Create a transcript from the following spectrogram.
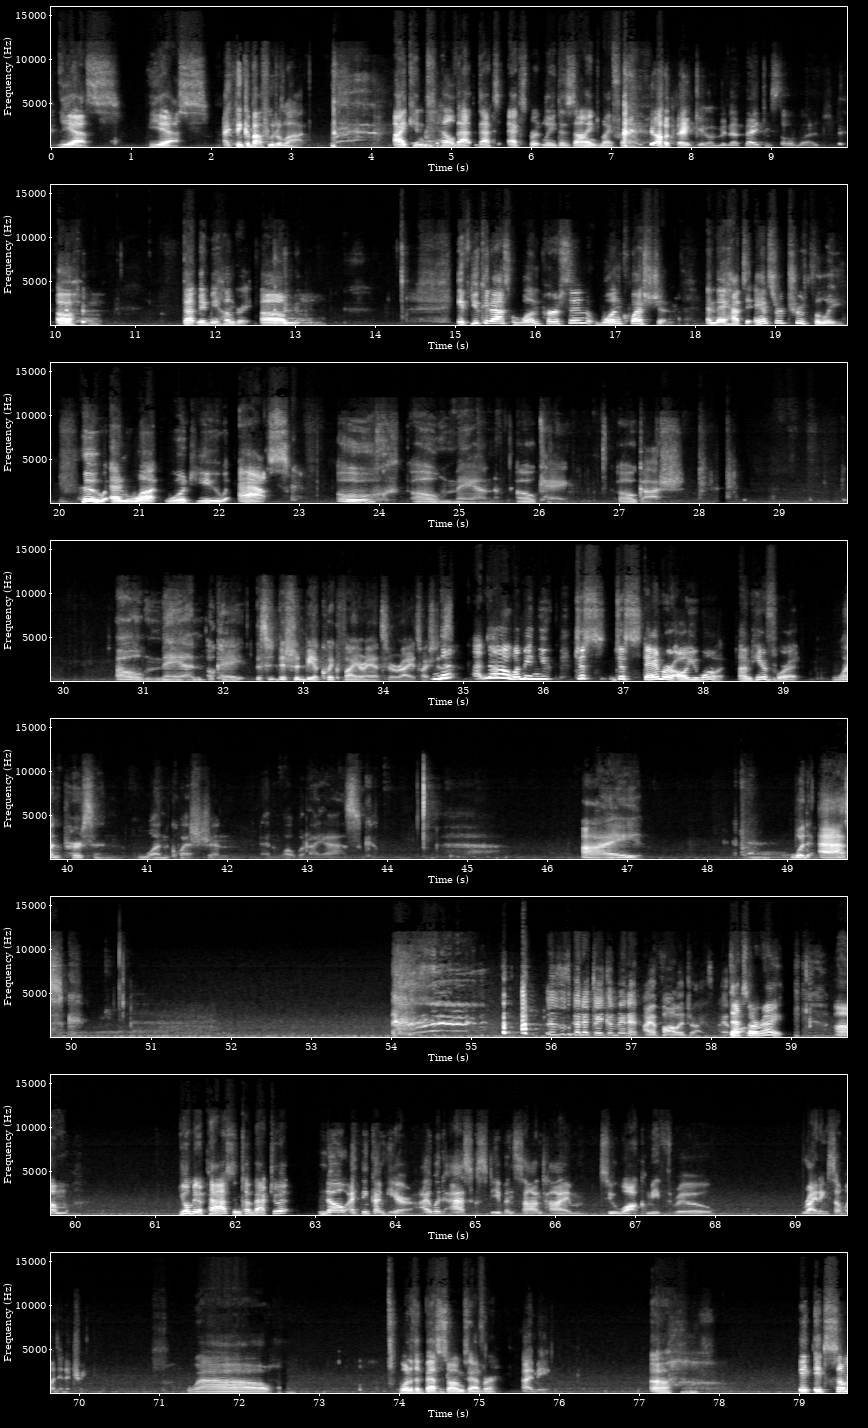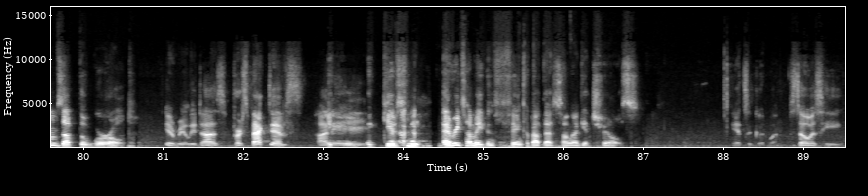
Yes. Yes. I think about food a lot. I can tell that that's expertly designed, my friend. oh, thank you. I mean, thank you so much. Oh, that made me hungry. Um, if you could ask one person one question and they had to answer truthfully, who and what would you ask? Oh, oh man. Okay. Oh gosh. Oh man. Okay. This this should be a quick fire answer, right? So I should No, uh, no, I mean you just just stammer all you want. I'm here for it. one person, one question, and what would I ask? I would ask This is gonna take a minute. I apologize. I That's all right. Um, You want me to pass and come back to it? no, I think I'm here. I would ask Stephen Sondheim to walk me through writing someone in a tree. Wow. One of the best songs ever. I mean, Uh, it it sums up the world. it really does. Perspectives, honey. It gives me every time I even think about that song, I get chills. It's a good one. So is he.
